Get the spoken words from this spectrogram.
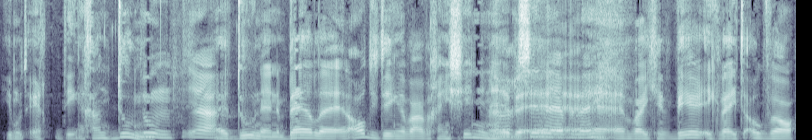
Je moet echt dingen gaan doen. Doen, ja. Hè, doen en bellen en al die dingen waar we geen zin in hebben. geen zin in en, hebben, nee. en, en wat je weer, ik weet ook wel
